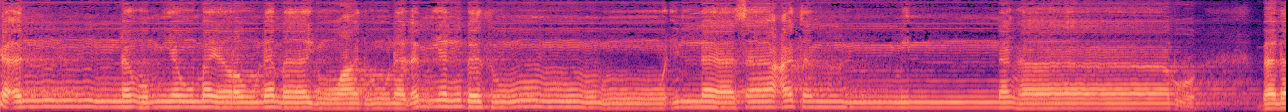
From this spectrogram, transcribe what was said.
كأنهم يوم يرون ما يوعدون لم يلبثوا إلا ساعة من نهار بلاغ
